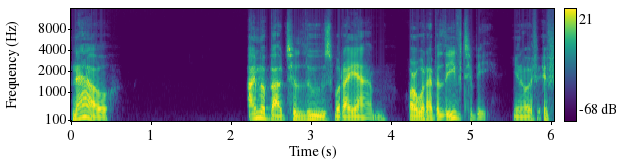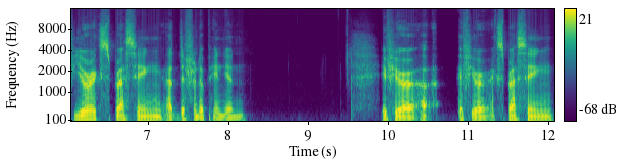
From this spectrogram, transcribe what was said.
now i'm about to lose what i am or what i believe to be you know if, if you're expressing a different opinion if you're uh, if you're expressing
